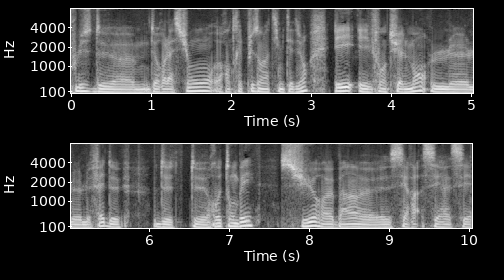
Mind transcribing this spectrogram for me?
plus de, euh, de relations, rentrer plus dans l'intimité des gens, et éventuellement le, le, le fait de, de, de retomber sur ben, ces, ces,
